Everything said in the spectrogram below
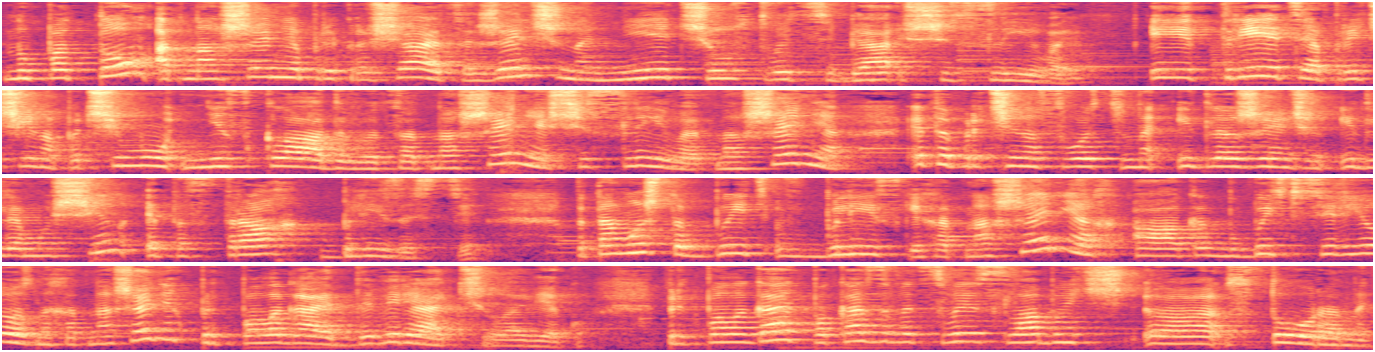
но потом отношения прекращаются, и женщина не чувствует себя счастливой. И третья причина, почему не складываются отношения, счастливые отношения, эта причина свойственна и для женщин, и для мужчин, это страх близости. Потому что быть в близких отношениях, а как бы быть в серьезных отношениях предполагает доверять человеку, предполагает показывать свои слабые э, стороны,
